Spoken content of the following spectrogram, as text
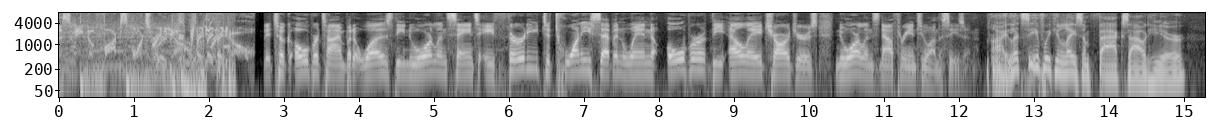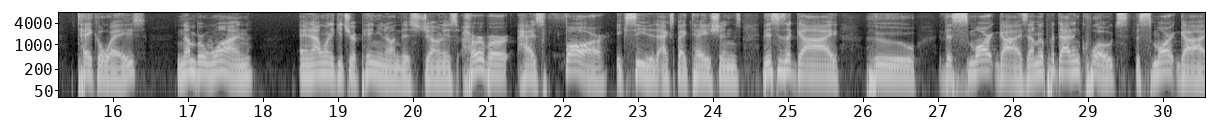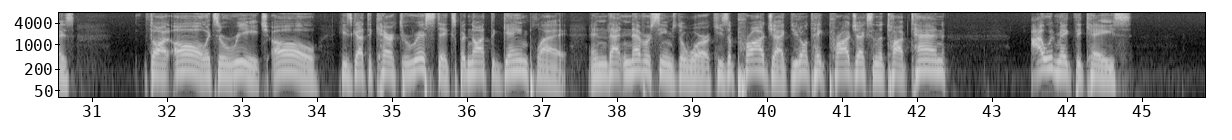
listening to Fox Sports Radio. Radio. It took overtime, but it was the New Orleans Saints a 30 to 27 win over the LA Chargers. New Orleans now 3 and 2 on the season. All right, let's see if we can lay some facts out here. Takeaways. Number 1, and I want to get your opinion on this, Jonas. Herbert has far exceeded expectations. This is a guy who the smart guys, I'm going to put that in quotes, the smart guys thought, oh, it's a reach. Oh, he's got the characteristics, but not the gameplay. And that never seems to work. He's a project. You don't take projects in the top 10. I would make the case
